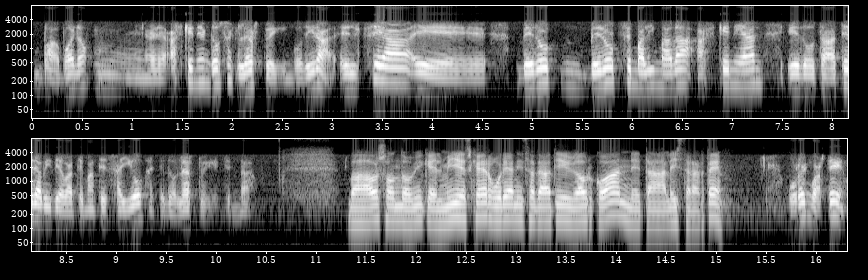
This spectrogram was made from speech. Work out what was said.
ba, bueno, mm, eh, azkenean gauzak lertu egingo dira. Eltzea e, berot, berotzen balima da, azkenean, edo eta atera bide bat emate zaio, edo lertu egiten da. Ba, oso ondo, Mikel, mi esker gurean izateagatik gaurkoan, eta leizter arte. Horrengo arte.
